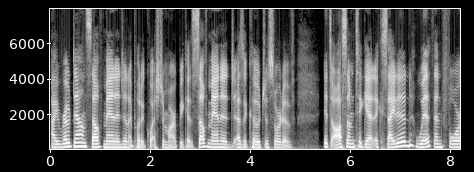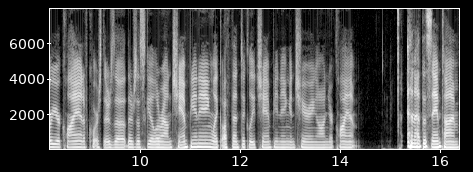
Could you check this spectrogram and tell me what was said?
I wrote down self manage and I put a question mark because self manage as a coach is sort of it's awesome to get excited with and for your client. Of course, there's a there's a skill around championing, like authentically championing and cheering on your client. And at the same time,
